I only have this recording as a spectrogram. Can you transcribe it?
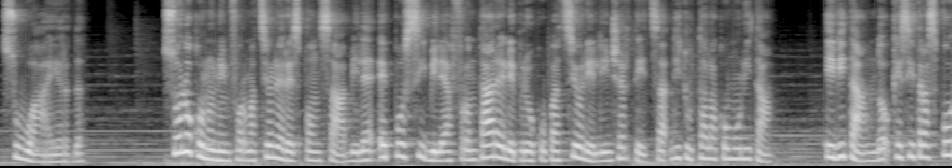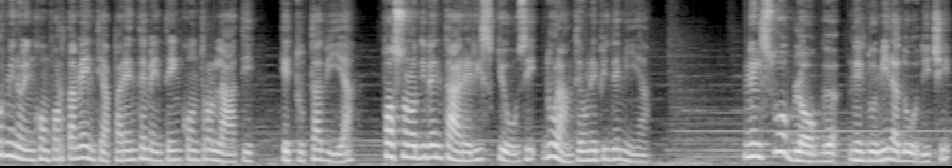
su Wired. Solo con un'informazione responsabile è possibile affrontare le preoccupazioni e l'incertezza di tutta la comunità, evitando che si trasformino in comportamenti apparentemente incontrollati che tuttavia possono diventare rischiosi durante un'epidemia. Nel suo blog nel 2012,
